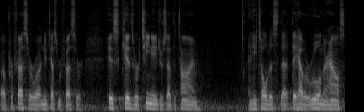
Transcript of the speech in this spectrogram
a professor, a New Testament professor, his kids were teenagers at the time, and he told us that they have a rule in their house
